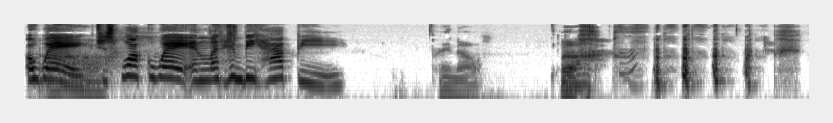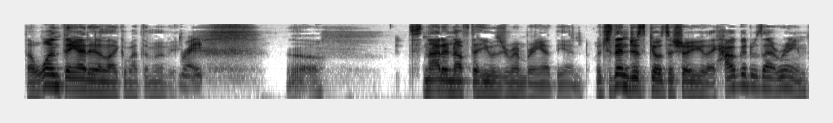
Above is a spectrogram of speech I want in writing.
away Oh. just walk away and let him be happy I know. Ugh. the one thing I didn't like about the movie. right Oh. It's not enough that he was remembering at the end, which then just goes to show you like how good was that rain?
